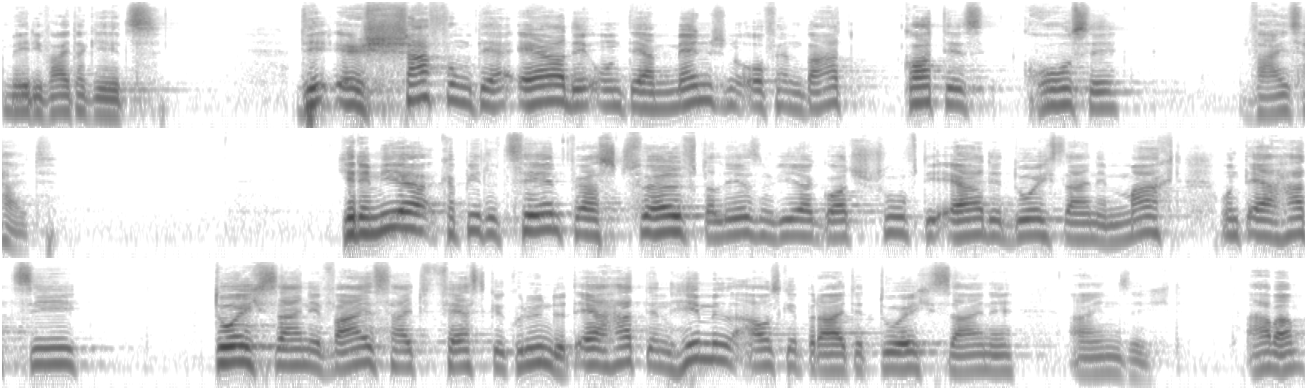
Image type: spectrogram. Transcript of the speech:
Medi, weiter geht's. Die Erschaffung der Erde und der Menschen offenbart Gottes große Weisheit. Jeremia Kapitel 10, Vers 12, da lesen wir, Gott schuf die Erde durch seine Macht und er hat sie durch seine Weisheit fest gegründet. Er hat den Himmel ausgebreitet durch seine Einsicht. Aber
